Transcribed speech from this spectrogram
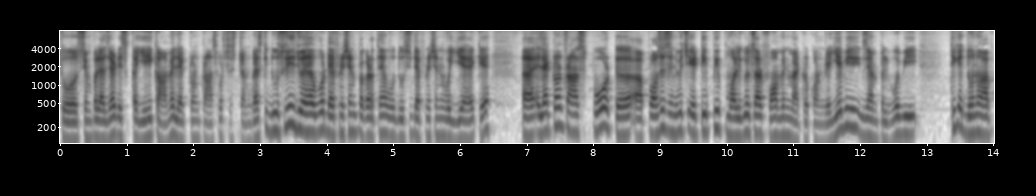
तो सिंपल एज डेट इसका यही काम है इलेक्ट्रॉन ट्रांसपोर्ट सिस्टम का। इसकी दूसरी जो है, वो डेफिनेशन पकड़ते हैं। वो दूसरी डेफिनेशन वो ये है कि electron transport process in which a molecules are form in mitochondria ये भी एग्ज़ाम्पल वो भी, ठीक है, दोनों आप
